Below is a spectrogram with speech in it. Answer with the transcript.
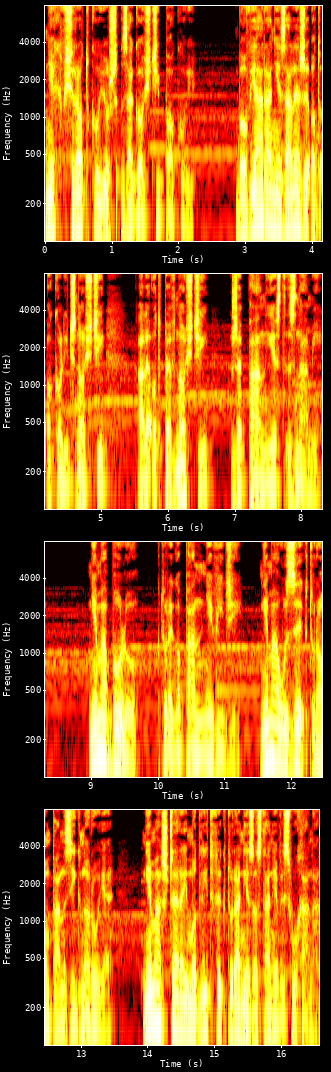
niech w środku już zagości pokój. Bo wiara nie zależy od okoliczności, ale od pewności, że Pan jest z nami. Nie ma bólu, którego Pan nie widzi. Nie ma łzy, którą Pan zignoruje. Nie ma szczerej modlitwy, która nie zostanie wysłuchana.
